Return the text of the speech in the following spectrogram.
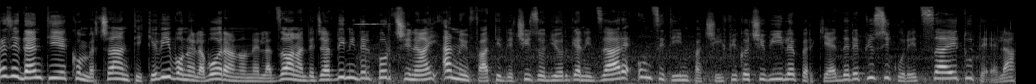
Residenti e commercianti che vivono e lavorano nella zona dei giardini del Porcinai hanno infatti deciso di organizzare un sit-in pacifico e civile per chiedere più sicurezza e tutela.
